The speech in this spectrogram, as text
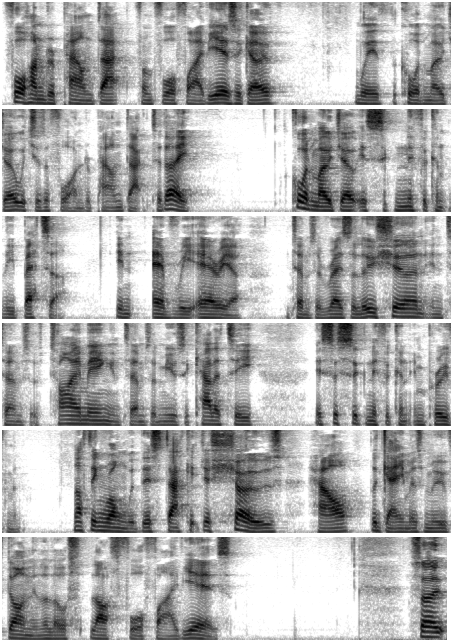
400 pound DAC from four or five years ago with the Chord Mojo, which is a 400 pound DAC today. Chord Mojo is significantly better in every area in terms of resolution, in terms of timing, in terms of musicality. It's a significant improvement. Nothing wrong with this DAC, it just shows how the game has moved on in the last four or five years. So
